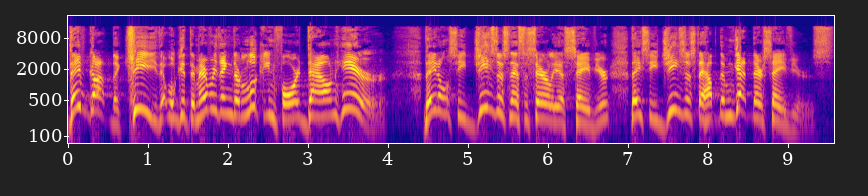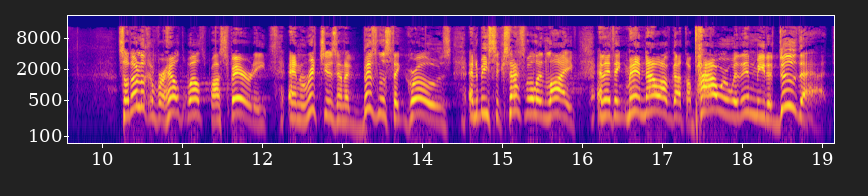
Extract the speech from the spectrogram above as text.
They've got the key that will get them everything they're looking for down here. They don't see Jesus necessarily as Savior. They see Jesus to help them get their Saviors. So they're looking for health, wealth, prosperity, and riches and a business that grows and to be successful in life. And they think, man, now I've got the power within me to do that.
